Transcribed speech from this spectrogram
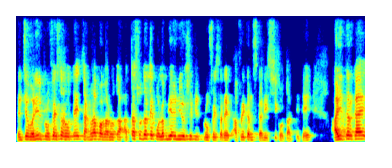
त्यांचे वडील प्रोफेसर होते चांगला पगार होता. आता सुद्धा ते कोलंबिया युनिव्हर्सिटीत प्रोफेसर आहेत. आफ्रिकन स्टडीज शिकवतात तिथे. आई तर काय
